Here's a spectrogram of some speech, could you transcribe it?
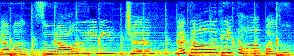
न मत्सुरारिनिर्जरं न ताधिकापदुत्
